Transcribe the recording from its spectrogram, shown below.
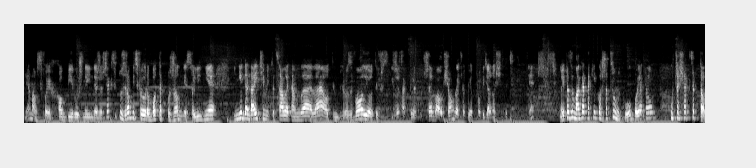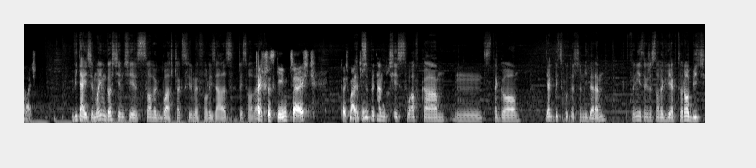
Nie mam swoje hobby, różne inne rzeczy. Ja chcę tu zrobić swoją robotę porządnie, solidnie i nie gadajcie mi to całe tam le, le, o tym rozwoju, o tych wszystkich rzeczach, które tu trzeba osiągać, o tej odpowiedzialności decyzji. Nie? No i to wymaga takiego szacunku, bo ja to uczę się akceptować. Witajcie, moim gościem dzisiaj jest Sławek Błaszczak z firmy For Results. Cześć Sławek. Cześć wszystkim, cześć. Cześć E, Marcin. Przypytam dzisiaj Sławka mm, z tego, jak być skutecznym liderem. To nie jest tak, że Sławek wie, jak to robić,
